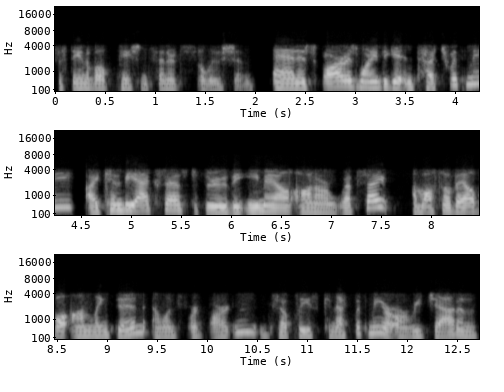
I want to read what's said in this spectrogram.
sustainable, patient centered solution. And as far as wanting to get in touch with me, I can be accessed through the email on our website I'm also available on LinkedIn, Ellen Ford Barton. So please connect with me or, or, reach out, and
